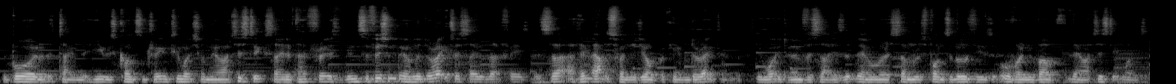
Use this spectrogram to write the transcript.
the board at the time that he was concentrating too much on the artistic side of that phrase and insufficiently on the director side of that phrase. So I think that was when the job became director, they wanted to emphasise that there were some responsibilities over and above the artistic ones.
